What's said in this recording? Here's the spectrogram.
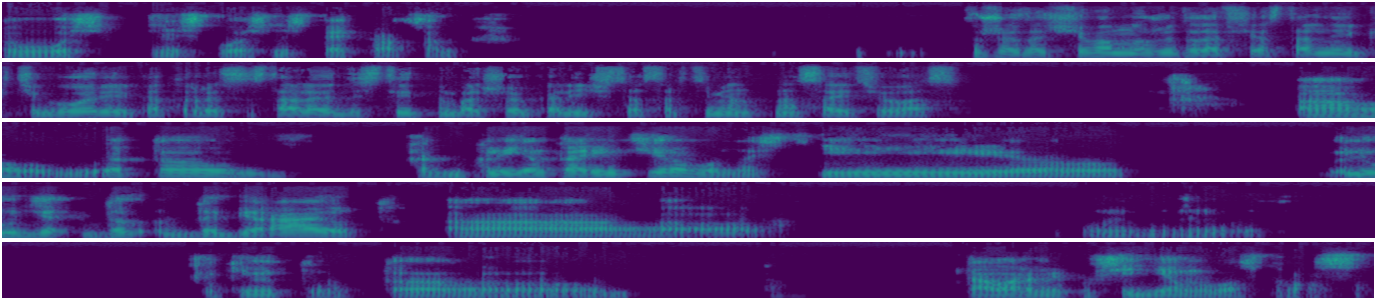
80-85%. Слушай, а зачем вам нужны тогда все остальные категории, которые составляют действительно большое количество ассортимента на сайте у вас? А, это как бы клиентоориентированность, и э, люди добирают а, какими-то э, товарами повседневного спроса.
